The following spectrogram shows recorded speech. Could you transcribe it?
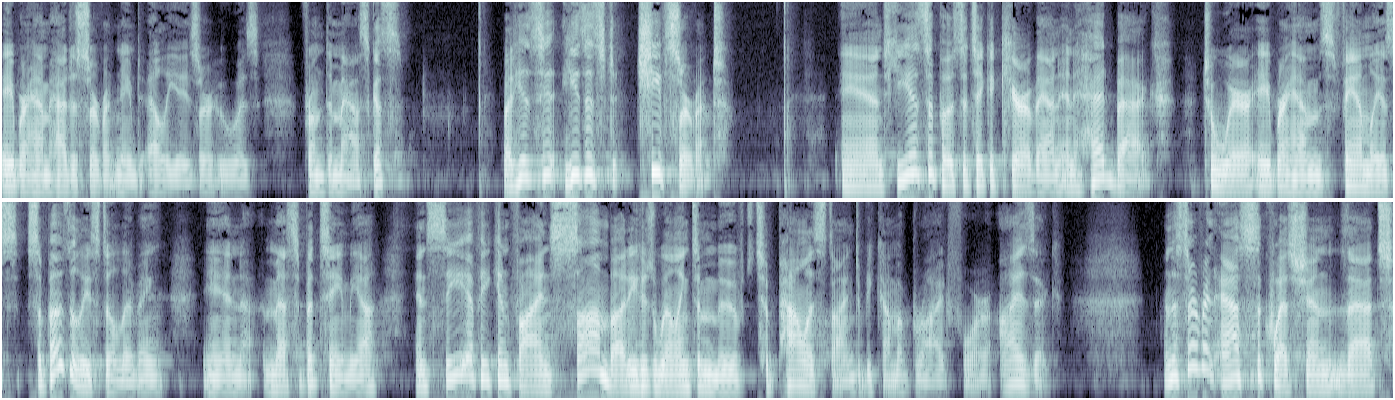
Abraham had a servant named Eliezer who was from Damascus. But he's, he's his chief servant. And he is supposed to take a caravan and head back to where Abraham's family is supposedly still living in Mesopotamia and see if he can find somebody who's willing to move to Palestine to become a bride for Isaac. And the servant asks the question that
